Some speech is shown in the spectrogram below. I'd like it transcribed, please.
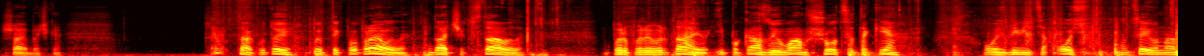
шайбочка. Так, отой пиптик поправили, датчик вставили. Тепер перевертаю і показую вам, що це таке. Ось дивіться, ось оцей у нас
